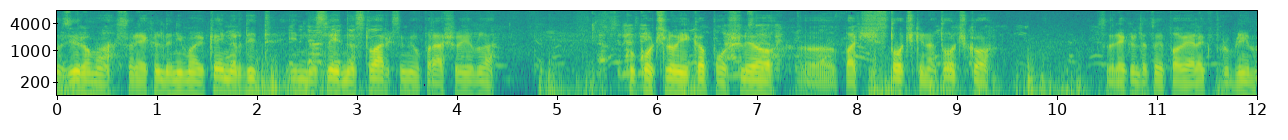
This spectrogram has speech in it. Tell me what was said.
Oziroma so rekli, da nimajo kaj narediti. In naslednja stvar, ki sem jo vprašal, je bila, kako človeka pošljajo uh, pač z točke na točko. So rekli, da to je pa velik problem,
